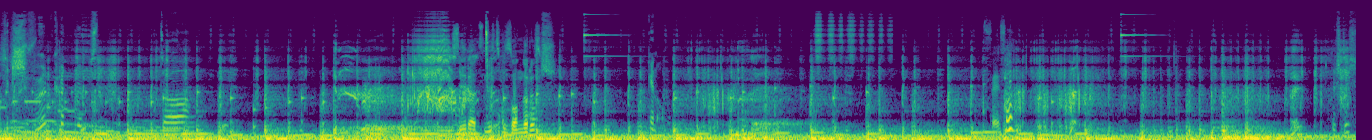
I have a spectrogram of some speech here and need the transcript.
Ich hätte schwören können, wir müssen da... Ich sehe da jetzt nichts Besonderes. Genau. Pfeffer? Richtig?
